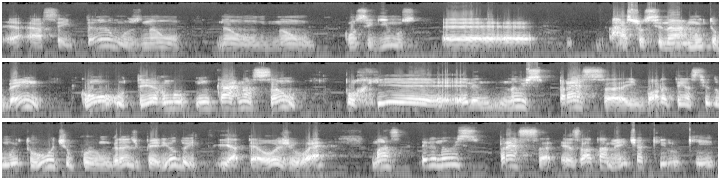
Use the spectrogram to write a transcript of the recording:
é, aceitamos, não, não, não conseguimos é, raciocinar muito bem com o termo encarnação porque ele não expressa, embora tenha sido muito útil por um grande período e, e até hoje o é, mas ele não expressa exatamente aquilo que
